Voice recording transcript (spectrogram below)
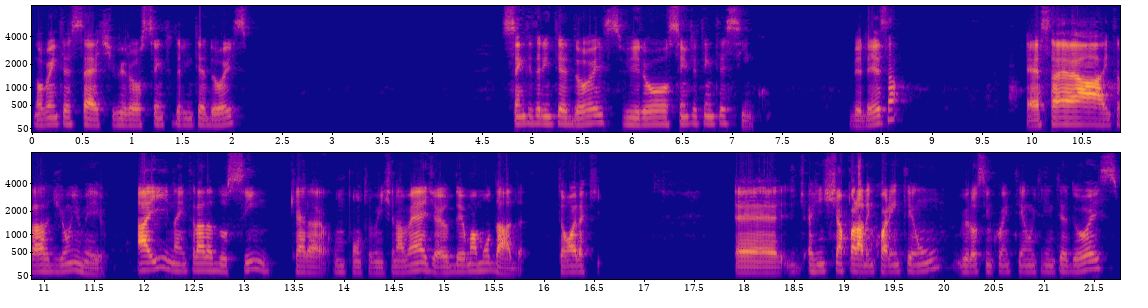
97 virou 132. 132 virou 185. Beleza? Essa é a entrada de 1,5. Aí, na entrada do SIM, que era 1,20 na média, eu dei uma mudada. Então, olha aqui. É, a gente tinha parado em 41, virou 51 e 32.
